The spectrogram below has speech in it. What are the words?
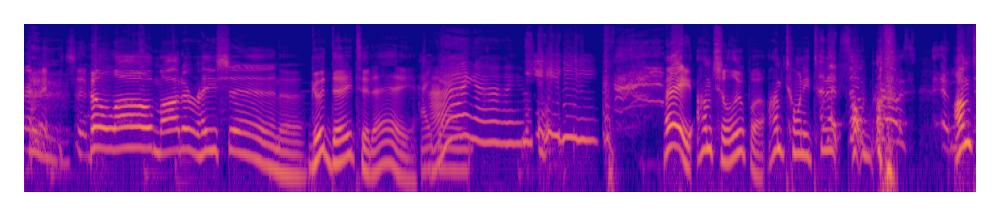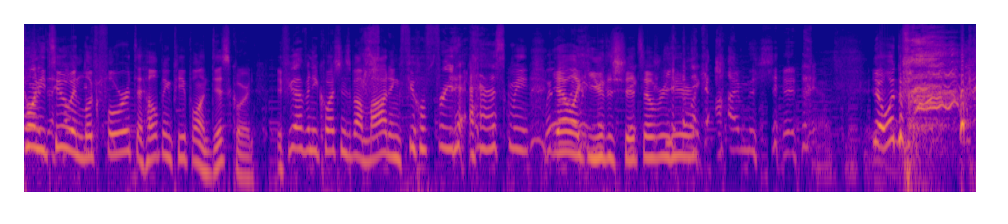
hello, moderation. Good day today. Hi, guys. hey, I'm Chalupa. I'm 22. That's so Oh, gross. And I'm look forward to 22 and look forward to helping people on Discord. If you have any questions about modding, feel free to ask me. Wait, yeah, wait, like wait, you the shits over Yeah, here. like I'm the shit. Yo, what the f-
